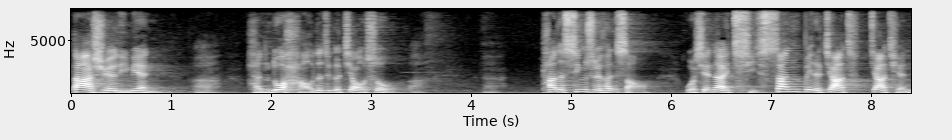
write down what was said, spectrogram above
大学里面啊，很多好的这个教授啊啊，他的薪水很少。我现在起三倍的价价钱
